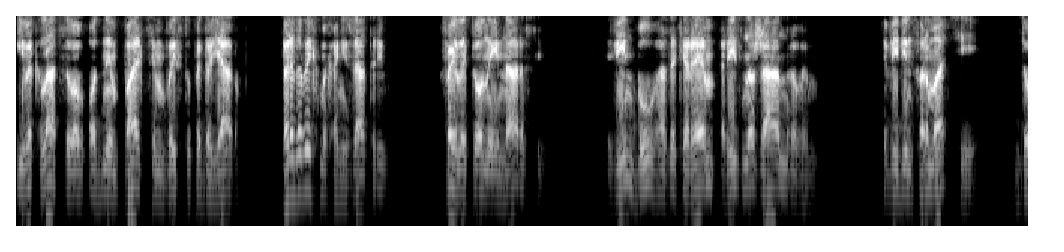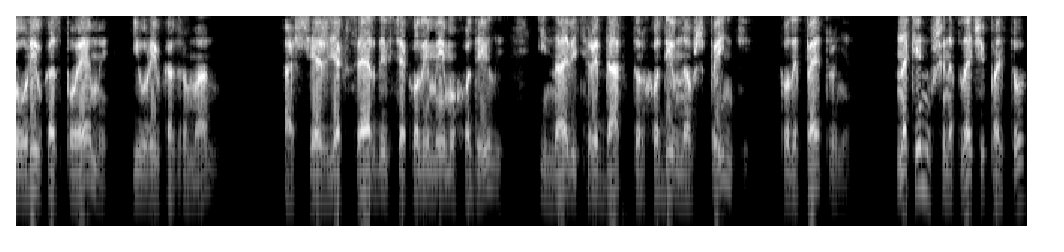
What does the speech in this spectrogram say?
і виклацував одним пальцем виступи до ярок передових механізаторів, фейлетони і нараси, він був газетярем різножанровим. Від інформації до уривка з поеми і уривка з роману. А ще ж як сердився, коли мимо ходили, і навіть редактор ходив навшпиньки, коли Петруня, накинувши на плечі пальто,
